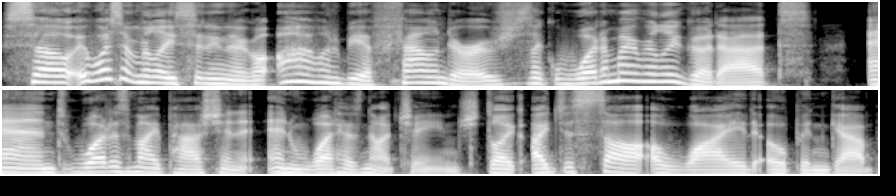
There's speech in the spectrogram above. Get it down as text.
So it wasn't really sitting there going, oh, I want to be a founder. It was just like, what am I really good at? And what is my passion and what has not changed? Like, I just saw a wide open gap.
